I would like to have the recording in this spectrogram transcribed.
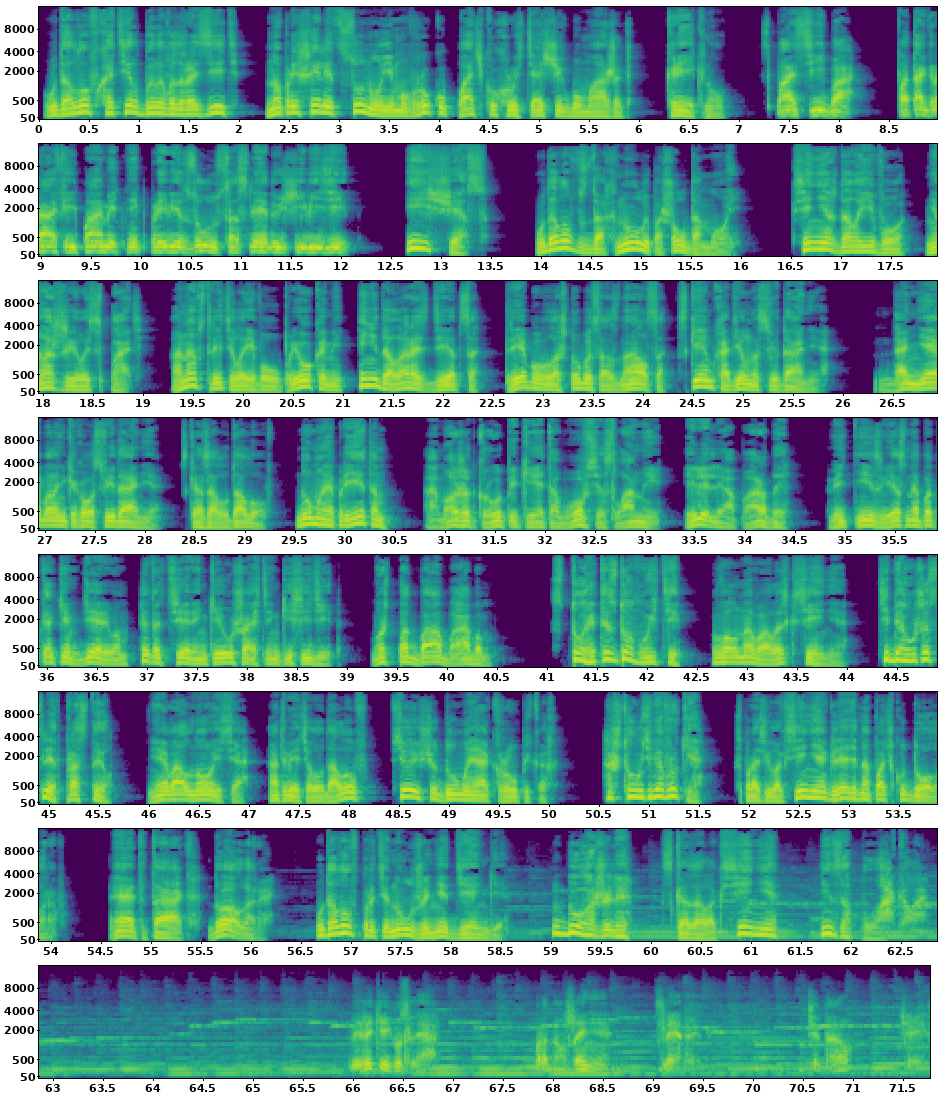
Удалов хотел было возразить, но пришелец сунул ему в руку пачку хрустящих бумажек, крикнул. «Спасибо! Фотографий памятник привезу со следующий визит!» И исчез. Удалов вздохнул и пошел домой. Ксения ждала его, не ложилась спать. Она встретила его упреками и не дала раздеться, требовала, чтобы сознался, с кем ходил на свидание. «Да не было никакого свидания», — сказал Удалов, думая при этом, «а может, крупики — это вовсе слоны или леопарды? Ведь неизвестно, под каким деревом этот серенький ушастенький сидит. Может, под баобабом». «Стоит из дома уйти», — волновалась Ксения. «Тебя уже след простыл». «Не волнуйся», — ответил Удалов все еще думая о крупиках. «А что у тебя в руке?» — спросила Ксения, глядя на пачку долларов. «Это так, доллары». Удалов протянул жене деньги. «Дожили!» — сказала Ксения и заплакала. Великий гусляр. Продолжение следует. Читал Чейз.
